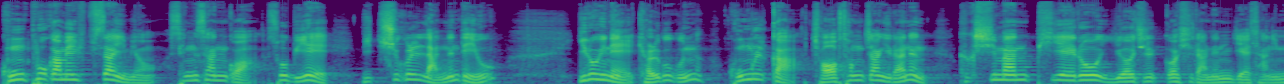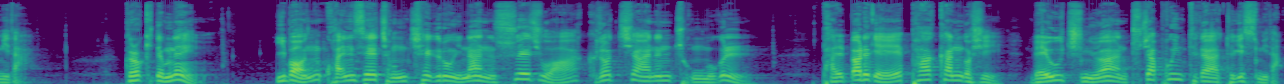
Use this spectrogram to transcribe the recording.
공포감에 휩싸이며 생산과 소비에 위축을 낳는데요. 이로 인해 결국은 고물가 저성장이라는 극심한 피해로 이어질 것이라는 예상입니다. 그렇기 때문에 이번 관세 정책으로 인한 수혜주와 그렇지 않은 종목을 발빠르게 파악하는 것이 매우 중요한 투자 포인트가 되겠습니다.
